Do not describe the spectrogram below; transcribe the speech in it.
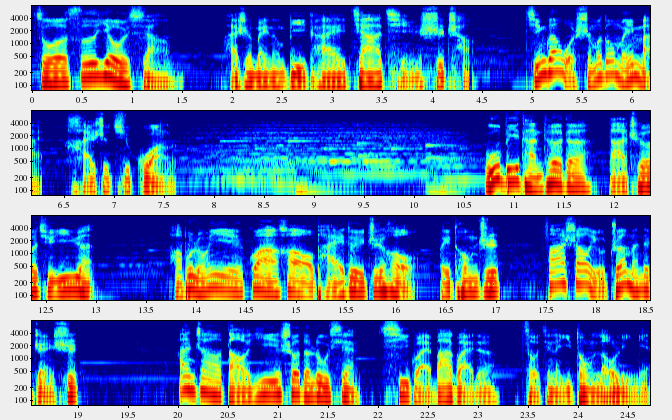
左思右想，还是没能避开家禽市场。尽管我什么都没买，还是去逛了。无比忐忑的打车去医院，好不容易挂号排队之后，被通知发烧有专门的诊室。按照导医说的路线，七拐八拐的走进了一栋楼里面。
